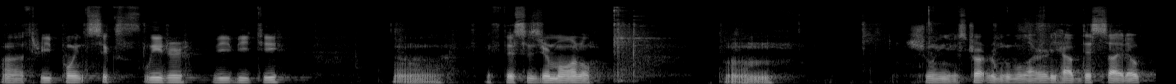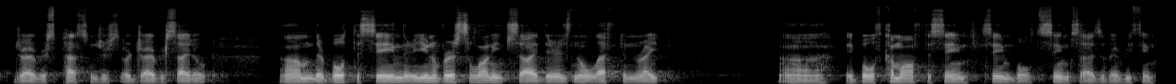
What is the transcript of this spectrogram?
uh, 3.6 liter VVT. Uh, if this is your model, um, showing you strut removal. I already have this side out, driver's passengers or driver's side out. Um, they're both the same. They're universal on each side. There is no left and right. Uh, they both come off the same, same bolts, same size of everything.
